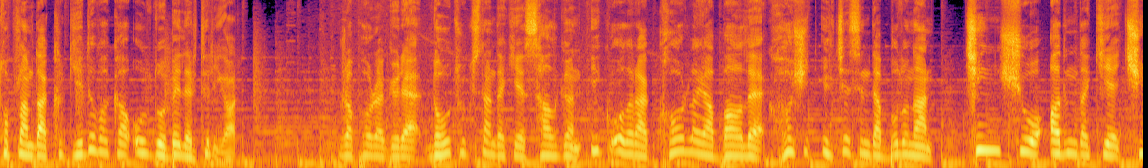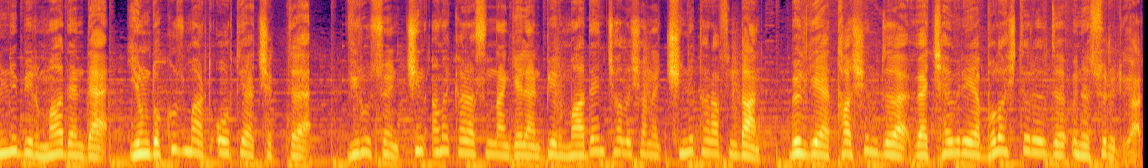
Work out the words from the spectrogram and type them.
toplamda 47 vaka olduğu belirtiliyor. Rapora göre Doğu Türkistan'daki salgın ilk olarak Korla'ya bağlı Hoşit ilçesinde bulunan Çin Shu adındaki Çinli bir madende 29 Mart ortaya çıktı. Virüsün Çin anakarasından gelen bir maden çalışanı Çinli tarafından bölgeye taşındığı ve çevreye bulaştırıldığı öne sürülüyor.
